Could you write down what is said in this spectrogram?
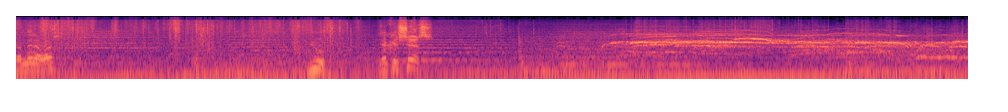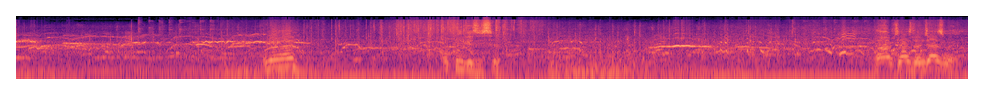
Sende ne var? Yuh. Yakışır. Bu ne lan? Okul gezisi. Ne yapacağız? Döneceğiz mi?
